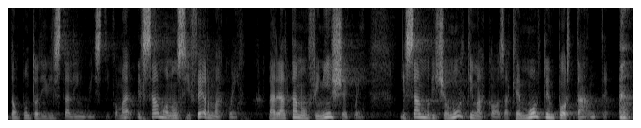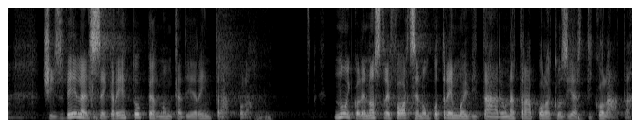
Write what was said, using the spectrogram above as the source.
da un punto di vista linguistico. Ma il Salmo non si ferma qui, la realtà non finisce qui. Il Salmo dice un'ultima cosa che è molto importante, ci svela il segreto per non cadere in trappola. Noi con le nostre forze non potremmo evitare una trappola così articolata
